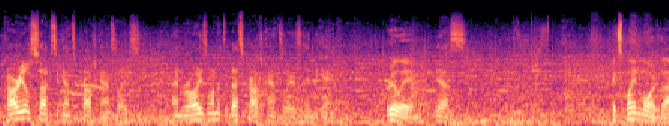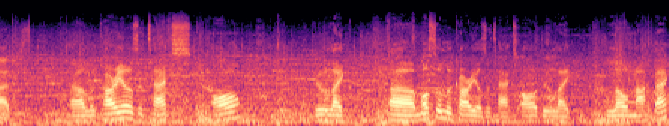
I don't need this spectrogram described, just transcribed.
Lucario sucks against crouch cancelers, and Roy's one of the best crouch cancelers in the game. really? Yes. Explain more of that. Uh, Lucario's attacks all do like, uh, most of Lucario's attacks all do like low knockback.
